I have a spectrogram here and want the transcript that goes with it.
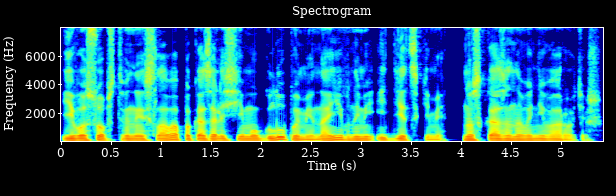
Его собственные слова показались ему глупыми, наивными и детскими, но сказанного не воротишь.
